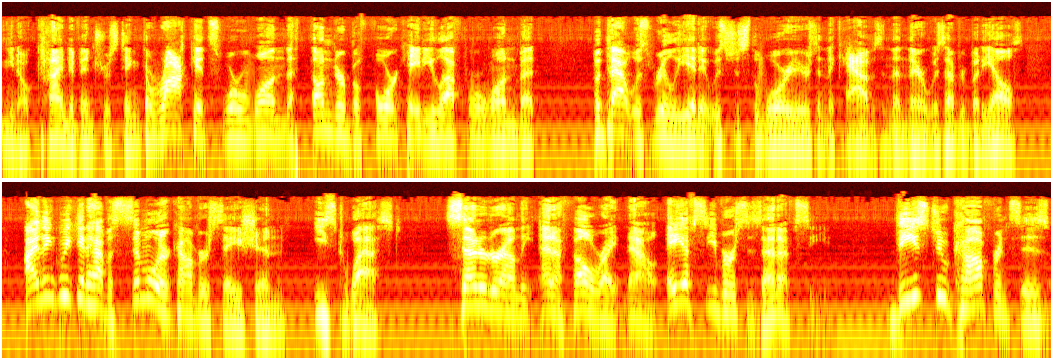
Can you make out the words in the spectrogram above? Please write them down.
you know, kind of interesting. The Rockets were one, the Thunder before KD left were one, but but that was really it. It was just the Warriors and the Cavs, and then there was everybody else. I think we could have a similar conversation, East West, centered around the NFL right now, AFC versus NFC. These two conferences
